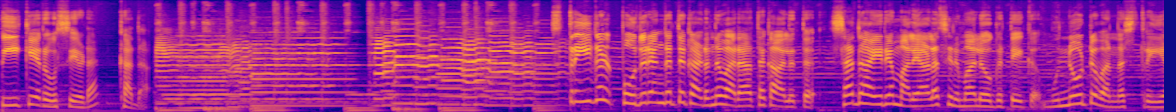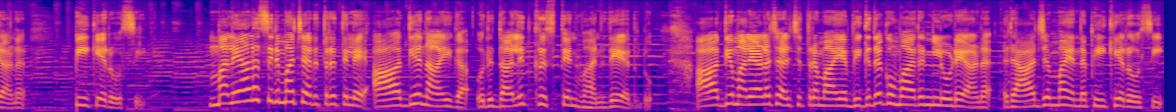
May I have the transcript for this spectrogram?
പി കെ റോസിയുടെ കഥ. സ്ത്രീകൾ പൊതുരംഗത്ത് കടന്നു വരാത്ത കാലത്ത് സധൈര്യം മലയാള സിനിമാ ലോകത്തേക്ക് മുന്നോട്ട് വന്ന സ്ത്രീയാണ് പി കെ റോസി. മലയാള സിനിമാ ചരിത്രത്തിലെ ആദ്യ നായിക ഒരു ദലിത് ക്രിസ്ത്യൻ വനിതയായിരുന്നു. ആദ്യ മലയാള ചലച്ചിത്രമായ വിഗതകുമാരനിലൂടെയാണ് രാജമ്മ എന്ന പി കെ റോസി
